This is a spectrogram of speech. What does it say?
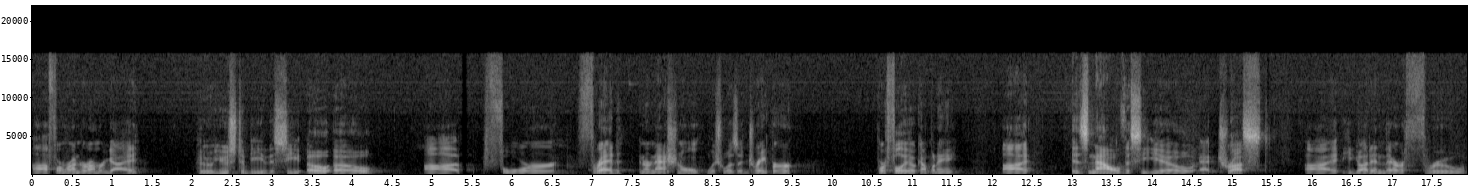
uh, former Under Armour guy, who used to be the COO uh, for Thread International, which was a Draper portfolio company, uh, is now the CEO at Trusst. Uh, he got in there through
